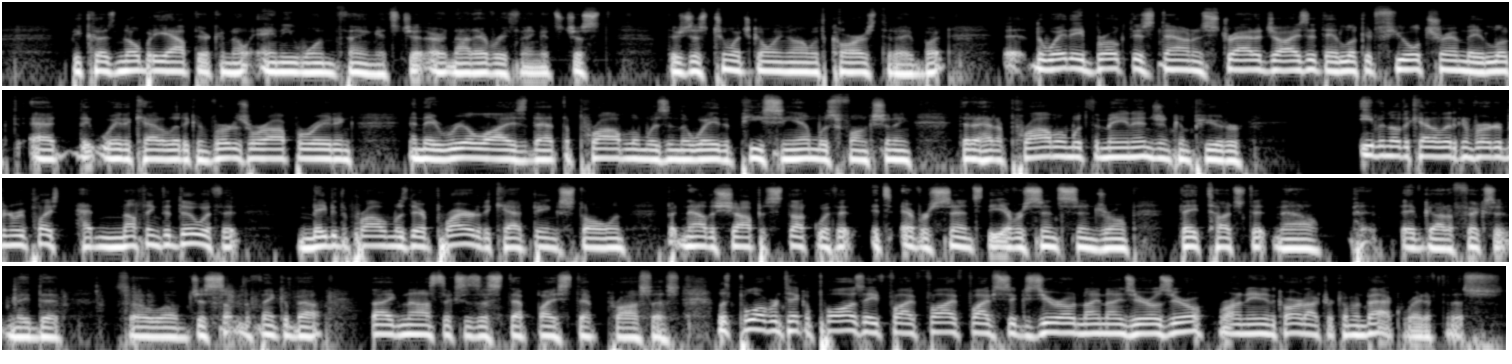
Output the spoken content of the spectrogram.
because nobody out there can know any one thing. It's just, or not everything. It's just There's just too much going on with cars today. But uh, the way they broke this down and strategized it, they look at fuel trim, they looked at the way the catalytic converters were operating, and they realized that the problem was in the way the PCM was functioning, that it had a problem with the main engine computer. Even though the catalytic converter had been replaced, had nothing to do with it. Maybe the problem was there prior to the cat being stolen, but now the shop is stuck with it. It's ever since, the ever since syndrome. They touched it now. They've got to fix it, and they did. So um, just something to think about. Diagnostics is a step by step process. Let's pull over and take a pause. 855 560 9900. Ron and Ananian the car doctor coming back right after this.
